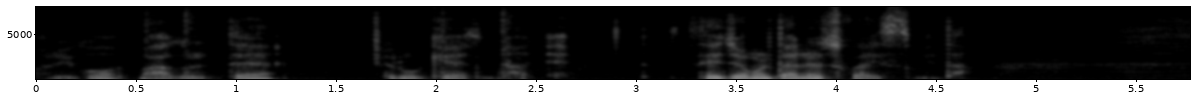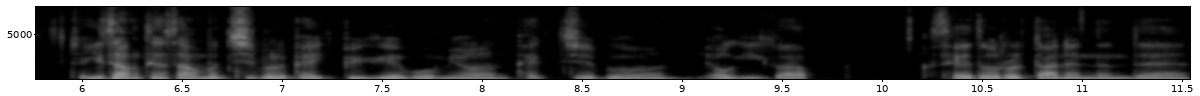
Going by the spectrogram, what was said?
그리고 막을 때 이렇게 세 점을 따낼 수가 있습니다. 자, 이 상태에서 한번 집을 비교해 보면 백집은 여기가 세 도를 따냈는데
